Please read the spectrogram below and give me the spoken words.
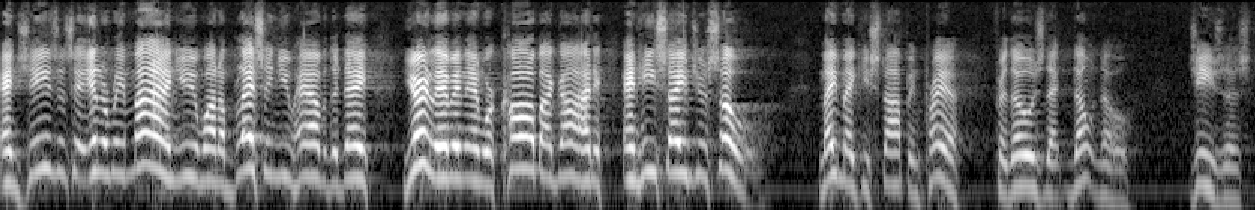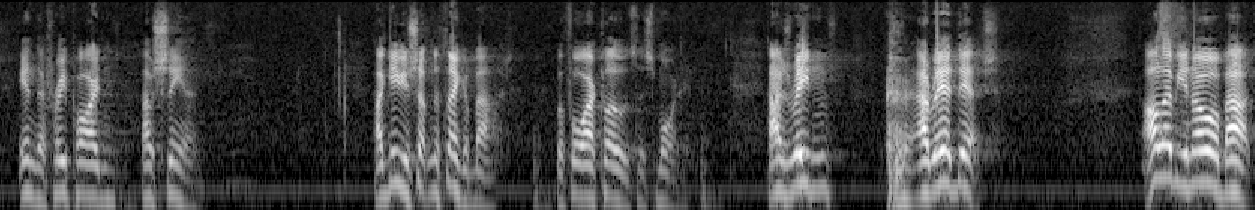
and Jesus, it'll remind you what a blessing you have of the day you're living and were called by God and He saved your soul. May make you stop in prayer for those that don't know Jesus in the free pardon of sin. I'll give you something to think about before I close this morning. I was reading, I read this. All of you know about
